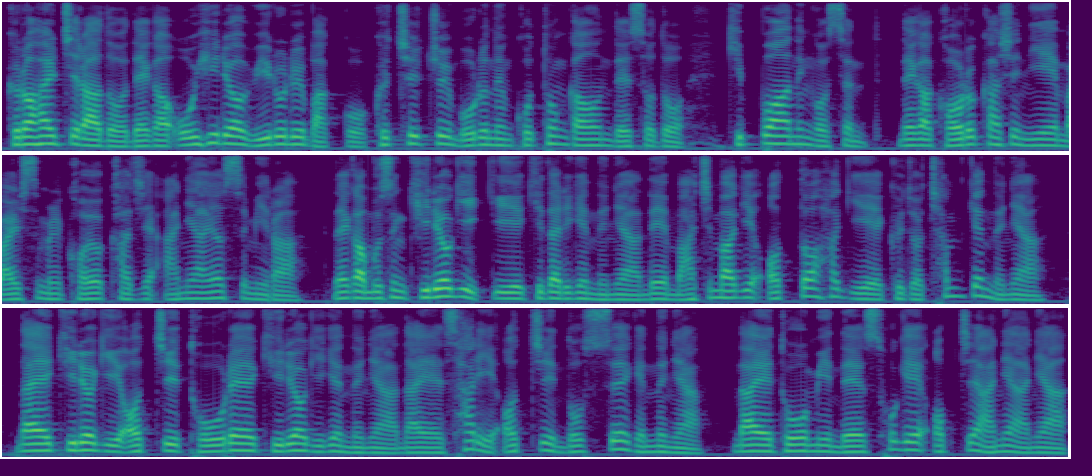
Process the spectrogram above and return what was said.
그러할지라도 내가 오히려 위로를 받고 그칠 줄 모르는 고통 가운데서도 기뻐하는 것은 내가 거룩하신 이의 말씀을 거역하지 아니하였음이라. 내가 무슨 기력이 있기에 기다리겠느냐? 내 마지막이 어떠하기에 그저 참겠느냐 나의 기력이 어찌 돌의 기력이겠느냐? 나의 살이 어찌 노쇠겠느냐? 나의 도움이 내 속에 없지 아니하냐?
